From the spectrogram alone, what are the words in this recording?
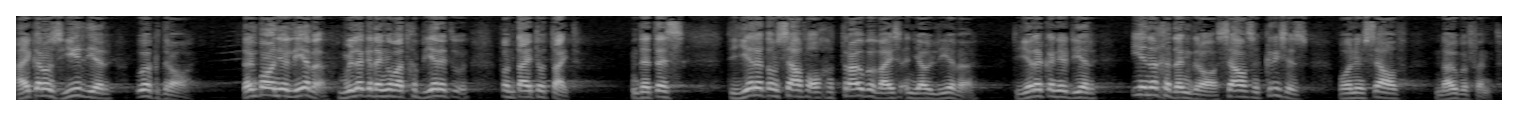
Hy kan ons hierdeur ook dra. Dink maar aan jou lewe, moeilike dinge wat gebeur het van tyd tot tyd. En dit is die Here het homself al getrou bewys in jou lewe. Die Here kan jou deur enige ding dra, selfs 'n krisis waarin jy self nou bevind.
